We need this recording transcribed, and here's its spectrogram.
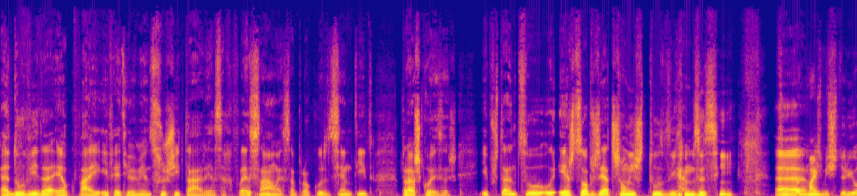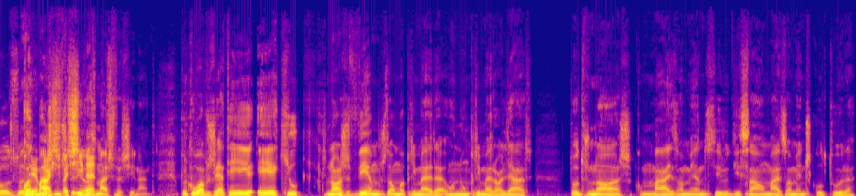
a dúvida é o que vai efetivamente suscitar essa reflexão, essa procura de sentido para as coisas. E, portanto, estes objetos são isto tudo, digamos assim. Sim, quanto mais misterioso, quanto mais, mais fascinante. mais fascinante. Porque o objeto é, é aquilo que nós vemos a uma primeira, num primeiro olhar. Todos nós, com mais ou menos erudição, mais ou menos cultura,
